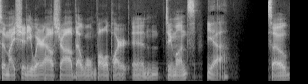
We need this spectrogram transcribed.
to my shitty warehouse job that won't fall apart in two months. yeah. So,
